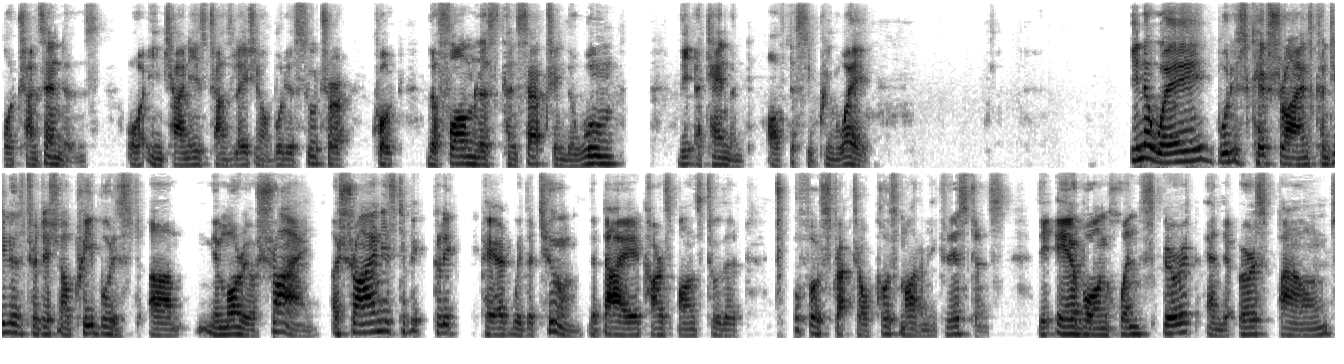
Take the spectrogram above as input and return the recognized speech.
or transcendence, or in Chinese translation of Buddhist Sutra, quote, the formless conception the womb, the attainment of the supreme way. In a way, Buddhist cave shrines continue the traditional pre-Buddhist um, memorial shrine. A shrine is typically paired with the tomb. The dai corresponds to the twofold structure of postmortem existence the airborne Hun spirit and the earthbound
